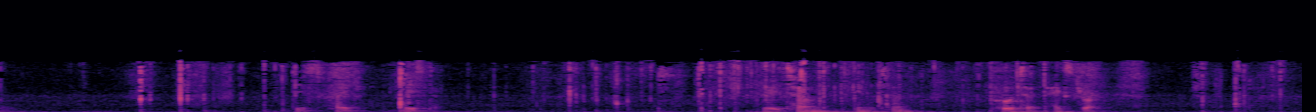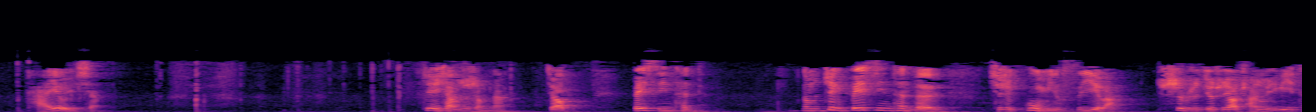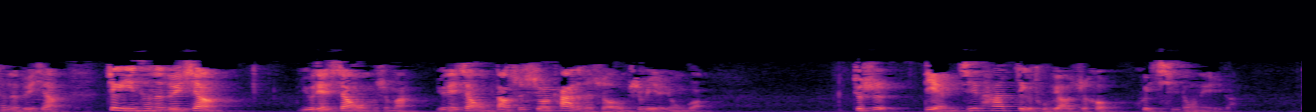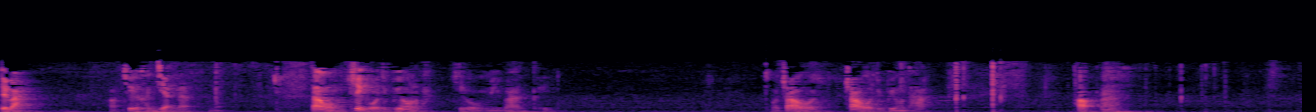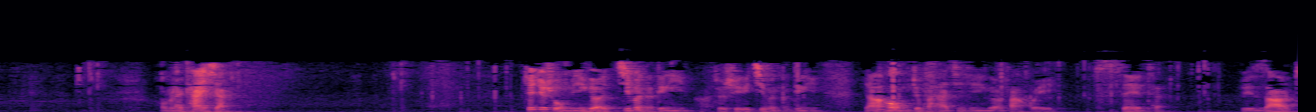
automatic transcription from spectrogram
display list return intent put extra 还有一项，这一项是什么呢？叫 base intent。那么这个 base intent 其实顾名思义了，是不是就是要传入一个 intent 的对象？这个 intent 的对象有点像我们什么？有点像我们当时 shortcut 的时候，我们是不是也用过？就是点击它这个图标之后会启动那一个，对吧？啊，这个很简单。当然，我们这个我就不用了吧，这个我们一般可以。我这儿我这儿我就不用它了。好，我们来看一下，这就是我们一个基本的定义啊，这是一个基本的定义。然后我们就把它进行一个返回，set result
